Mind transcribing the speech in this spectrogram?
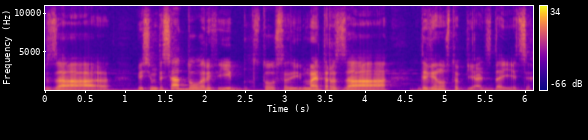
за 80 доларів і 100 метр за 95, здається.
